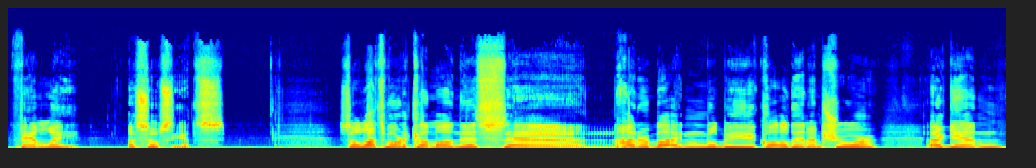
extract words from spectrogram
family associates. So lots more to come on this. And Hunter Biden will be called in, I'm sure, again.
